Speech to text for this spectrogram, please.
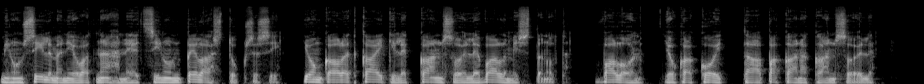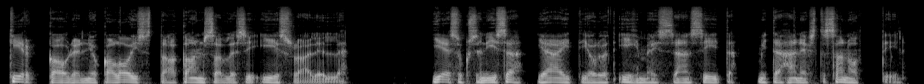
Minun silmäni ovat nähneet sinun pelastuksesi, jonka olet kaikille kansoille valmistanut, valon, joka koittaa pakana kansoille, kirkkauden, joka loistaa kansallesi Israelille. Jeesuksen isä ja äiti olivat ihmeissään siitä, mitä hänestä sanottiin.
